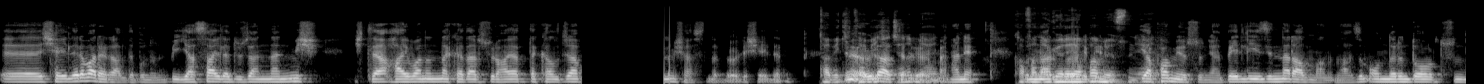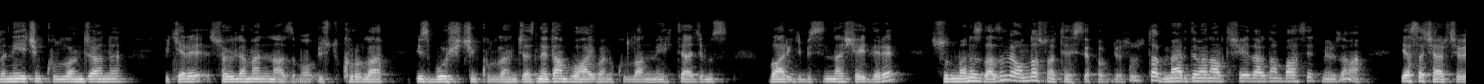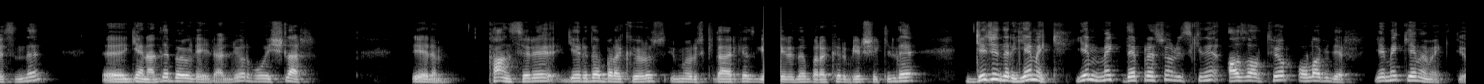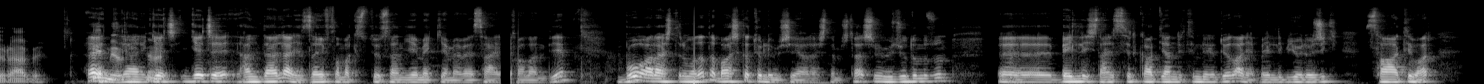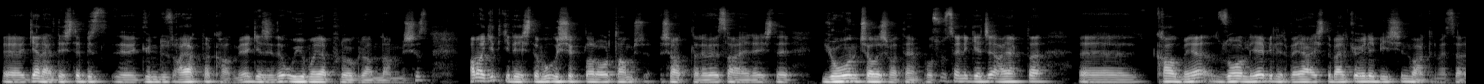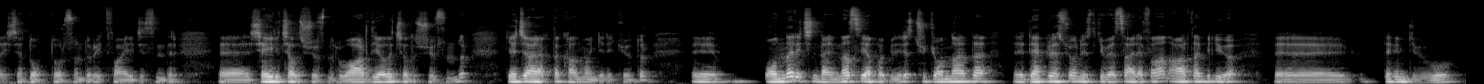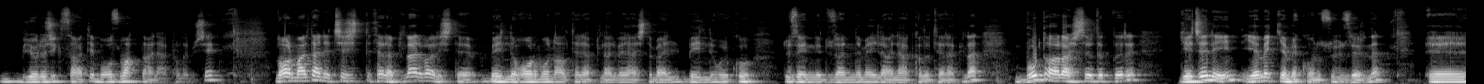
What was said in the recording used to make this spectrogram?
e, şeyleri var herhalde bunun. Bir yasayla düzenlenmiş işte hayvanın ne kadar süre hayatta kalacağı aslında böyle şeylerin. Tabii ki tabii öyle ki hatırlıyorum yani. ben. Hani kafana göre yapamıyorsun yani. Yapamıyorsun yani. Belli izinler alman lazım. Onların doğrultusunda ne için kullanacağını bir kere söylemen lazım o üst kurula. Biz bu iş için kullanacağız. Neden bu hayvanı kullanmaya ihtiyacımız var gibisinden şeyleri sunmanız lazım ve ondan sonra test yapabiliyorsunuz. Tabii merdiven altı şeylerden bahsetmiyoruz ama yasa çerçevesinde e, genelde böyle ilerliyor bu işler diyelim. Kanseri geride bırakıyoruz. Umuyoruz ki de herkes geride bırakır bir şekilde. Geceleri yemek yememek depresyon riskini azaltıyor olabilir. Yemek yememek diyor abi. Evet Yemiyorum, yani geç, gece hani derler ya zayıflamak istiyorsan yemek yeme vesaire falan diye. Bu araştırmada da başka türlü bir şey araştırmışlar. Şimdi vücudumuzun e, belli işte hani sirkadyen ritimleri diyorlar ya belli biyolojik saati var. e, genelde işte biz e, gündüz ayakta kalmaya, gece de uyumaya programlanmışız. Ama gitgide işte bu ışıklar, ortam şartları vesaire işte yoğun çalışma temposu seni gece ayakta e, kalmaya zorlayabilir. Veya işte belki öyle bir işin vardır mesela işte doktorsundur, itfaiyecisindir, e, şeyli çalışıyorsundur, vardiyalı çalışıyorsundur. Gece ayakta kalman gerekiyordur. E, onlar için de hani nasıl yapabiliriz? Çünkü onlarda e, depresyon riski vesaire falan artabiliyor. Ee, dediğim gibi bu biyolojik saati bozmakla alakalı bir şey. Normalde hani çeşitli terapiler var işte belli hormonal terapiler veya işte belli uyku düzenini düzenleme ile alakalı terapiler. Burada araştırdıkları geceleyin yemek yeme konusu üzerine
